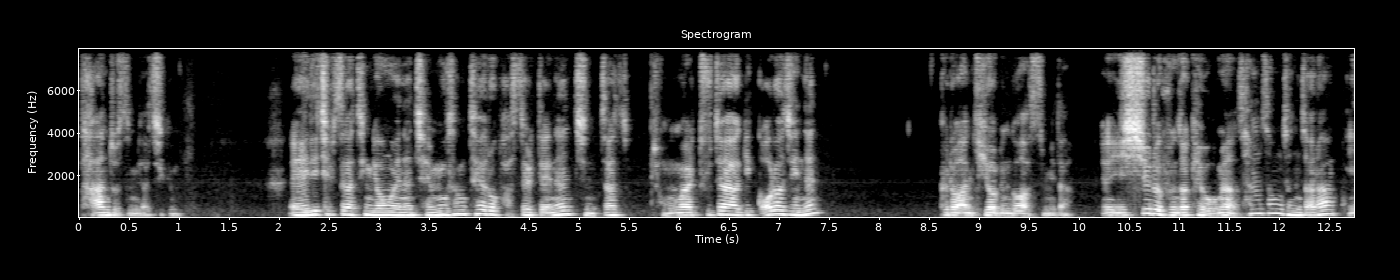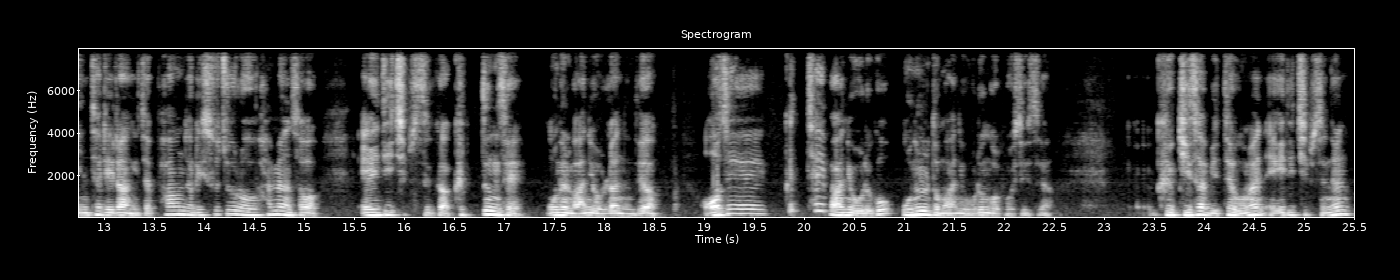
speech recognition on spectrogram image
다 안 좋습니다 지금. AD 칩스 같은 경우에는 재무 상태로 봤을 때는 진짜 정말 투자하기 꺼려지는 그러한 기업인 것 같습니다. 이슈를 분석해 보면 삼성전자랑 인텔이랑 이제 파운드리 수주로 하면서 AD 칩스가 급등세 오늘 많이 올랐는데요. 어제 끝에 많이 오르고 오늘도 많이 오른 걸 볼 수 있어요. 그 기사 밑에 보면 AD 칩스는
